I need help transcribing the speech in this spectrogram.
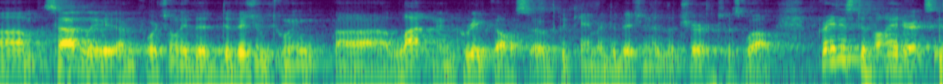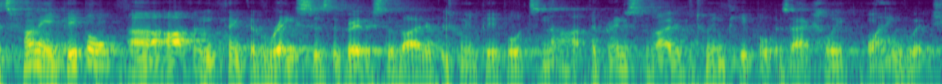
Um, sadly, unfortunately, the division between uh, Latin and Greek also became a division in the church as well. The greatest divider, it's, it's funny, people uh, often think that race is the greatest divider between people. It's not. The greatest divider between people is actually language.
